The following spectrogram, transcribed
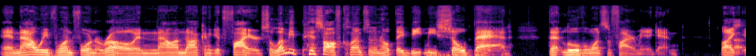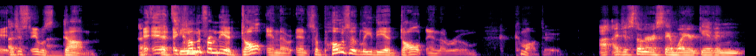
and now we've won four in a row, and now I'm not going to get fired. So let me piss off Clemson and hope they beat me so bad that Louisville wants to fire me again. Like uh, it uh, just it was dumb. A, a team, coming from the adult in the and supposedly the adult in the room. Come on, dude. I, I just don't understand why you're giving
